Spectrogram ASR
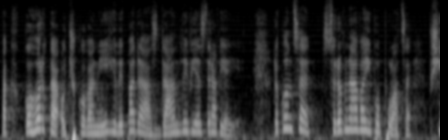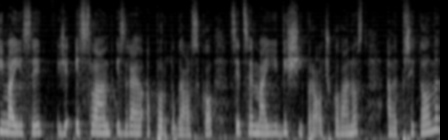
pak kohorta očkovaných vypadá zdánlivě zdravěji. Dokonce srovnávají populace, všímají si, že Island, Izrael a Portugalsko sice mají vyšší proočkovanost, ale přitom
